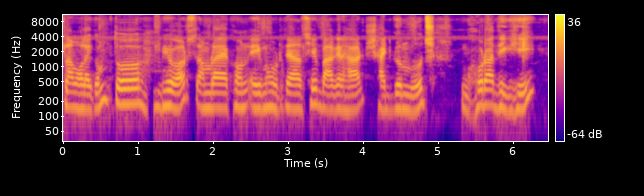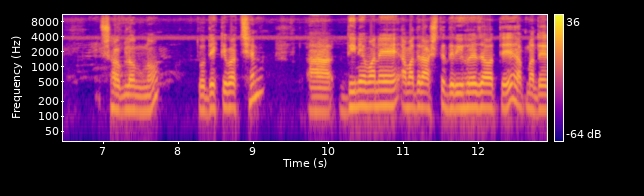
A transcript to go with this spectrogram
আসসালামু আলাইকুম। তো ভিউয়ার্স, আমরা এখন এই মুহূর্তে আছি বাগেরহাট ষাট গম্বুজ ঘোড়া দিঘি সংলগ্ন। তো দেখতে পাচ্ছেন দিনে মানে আমাদের আসতে দেরি হয়ে যাওয়াতে আপনাদের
